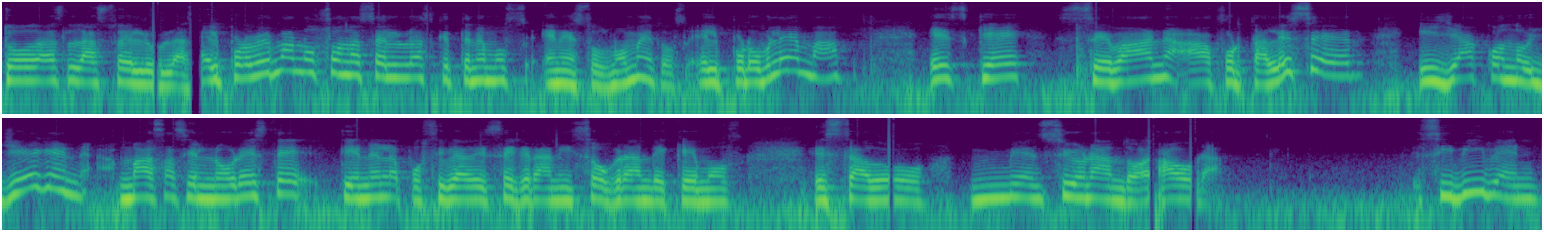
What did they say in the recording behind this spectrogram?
todas las células. El problema no son las células que tenemos en estos momentos, el problema es que se van a fortalecer y ya cuando lleguen más hacia el noreste tienen la posibilidad de ese granizo grande que hemos estado mencionando. Ahora, si viven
